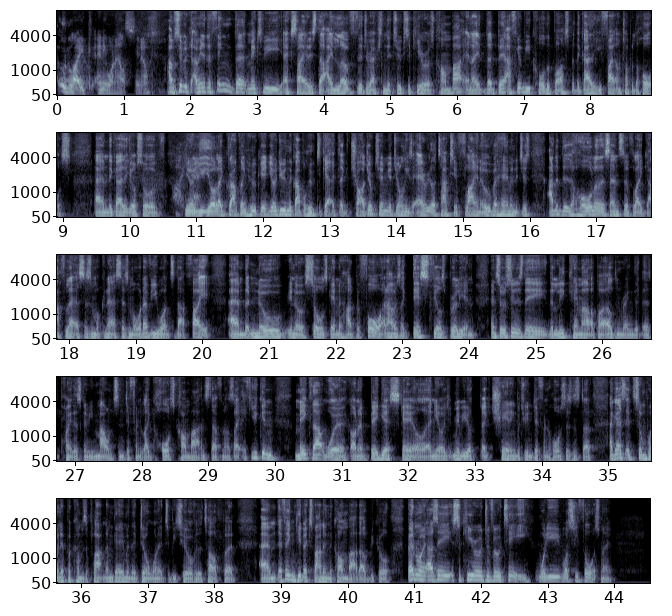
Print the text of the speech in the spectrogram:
unlike anyone else, you know. I'm super. I mean, the thing that makes me excited is that I love the direction they took Sekiro's combat, and I the bit I forget what you call the boss, but the guy that you fight on top of the horse, and the guy that you're sort of, oh, you know, yes. you, are like grappling hooking, you're doing the grapple hook to get like charge up to him. You're doing all these aerial attacks. You're flying over him, and it just added this whole other sense of like athleticism or kineticism or whatever you want to that fight, um, that no, you know, Souls game had had before. And I was like, this feels brilliant. And so as soon as the the leak came out about Elden Ring, that there's point there's going to be mounts and different like horse combat and stuff, and I was like, if you can make that work on a bigger scale and you know maybe you're like chaining between different horses and stuff i guess at some point it becomes a platinum game and they don't want it to be too over the top but um, if they can keep expanding the combat that would be cool benroy as a sekiro devotee what do you what's your thoughts mate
